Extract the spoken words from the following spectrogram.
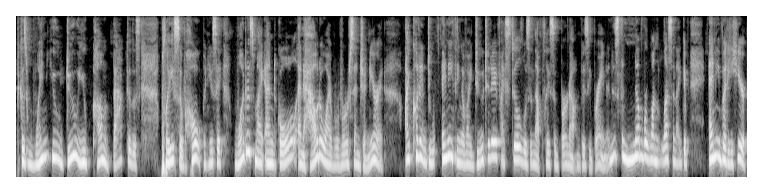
Because when you do, you come back to this place of hope and you say, what is my end goal and how do I reverse engineer it? I couldn't do anything if I do today if I still was in that place of burnout and busy brain. And it's the number one lesson I give anybody here.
